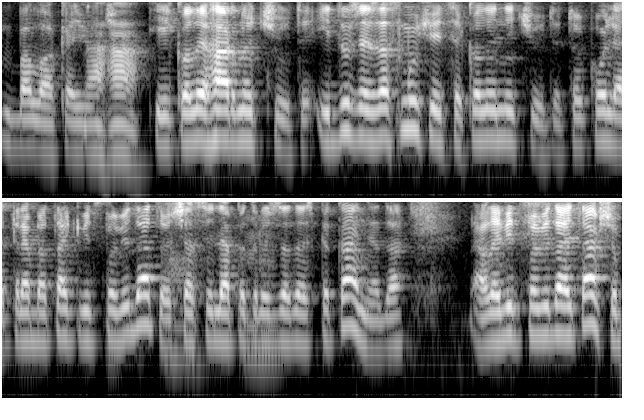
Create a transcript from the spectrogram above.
балакають. Ага. І коли гарно чути. І дуже засмучується, коли не чути. То Коля, треба так відповідати. От зараз Ілля Петрович задасть питання, да? але відповідай так, щоб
